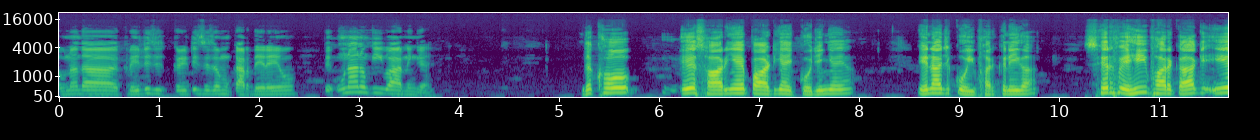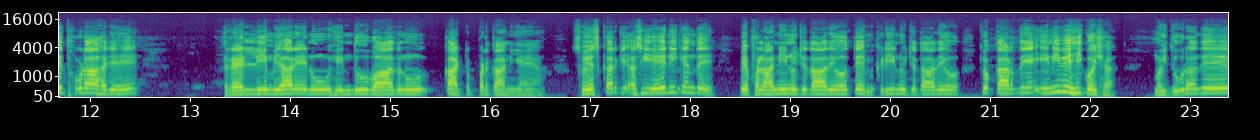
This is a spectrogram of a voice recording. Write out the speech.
ਉਹਨਾਂ ਦਾ ਕ੍ਰਿਟਿਸਿਜ਼ਮ ਕਰਦੇ ਰਹੇ ਹੋ ਅਤੇ ਉਹਨਾਂ ਨੂੰ ਕੀ ਵਾਰਨਿੰਗ ਹੈ? ਦੇਖੋ, ਇਹ ਸਾਰੀਆਂ ਪਾਰਟੀਆਂ ਇੱਕੋ ਜਿਹੀਆਂ ਆ। ਇਹਨਾਂ 'ਚ ਕੋਈ ਫ਼ਰਕ ਨਹੀਂਗਾ ਸਿਰਫ ਇਹੀ ਫ਼ਰਕ ਆ ਕਿ ਇਹ ਥੋੜਾ ਹਜੇ ਰੈਲੀ ਮੁਜ਼ਾਹਰੇ ਨੂੰ ਹਿੰਦੂਵਾਦ ਨੂੰ ਘੱਟ ਭੜਕਾਨੀਆਂ ਆ। ਸੋ ਇਸ ਕਰਕੇ ਅਸੀਂ ਇਹ ਨਹੀਂ ਕਹਿੰਦੇ ਵੀ ਫਲਾਨੀ ਨੂੰ ਜਿਤਾ ਦਿਓ, ਧਿਮਕੜੀ ਨੂੰ ਜਿਤਾ ਦਿਓ, ਕਿਉਂ ਕਰਦੇ ਆ, ਇਹ ਨਹੀਂ ਵੀ ਇਹੀ ਕੁਛ ਆ। ਮਜ਼ਦੂਰਾਂ ਦੇ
